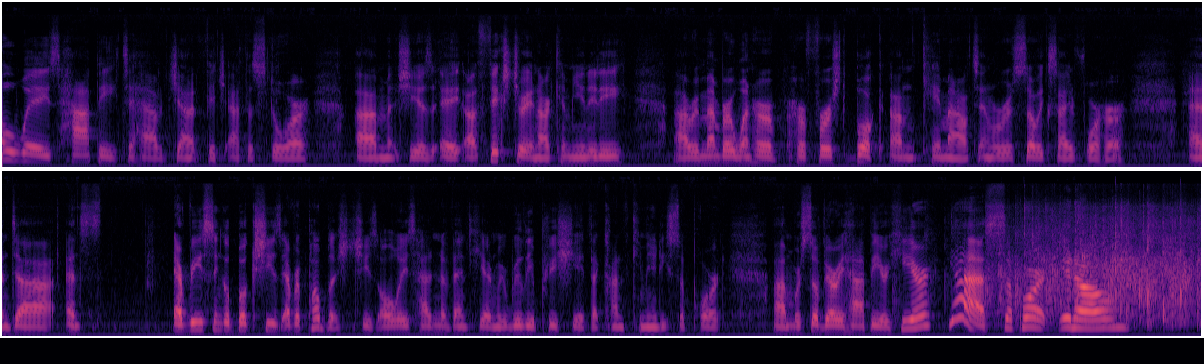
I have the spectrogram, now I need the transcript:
Always happy to have Janet Fitch at the store. Um, she is a, a, fixture in our community. I remember when her, her first book um, came out, and we were so excited for her. And, uh, and every single book she's ever published, she's always had an event here, and we really appreciate that kind of community support. Um, we're so very happy you're here. Yes, support, you know,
